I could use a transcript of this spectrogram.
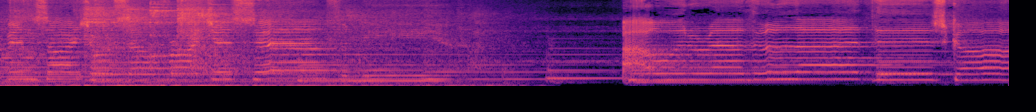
up inside your self-righteous symphony. I would rather let this go.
